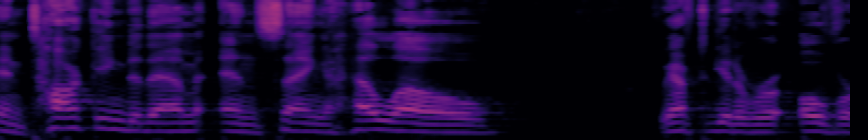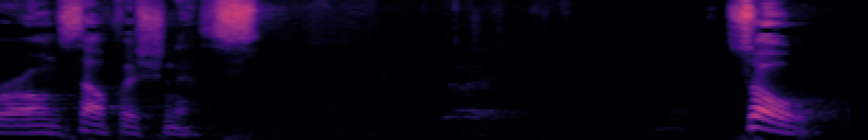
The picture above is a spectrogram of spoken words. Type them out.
and talking to them and saying hello. We have to get over, our own selfishness. So,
